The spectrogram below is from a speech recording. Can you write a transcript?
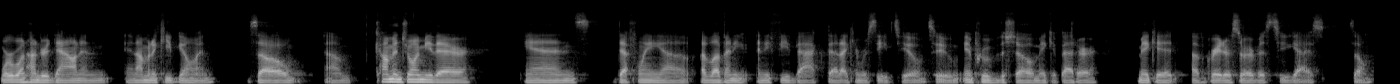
we're 100 down and, and I'm going to keep going. So um, come and join me there. And definitely, uh, I love any, any feedback that I can receive to, to improve the show, make it better, make it of greater service to you guys. So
